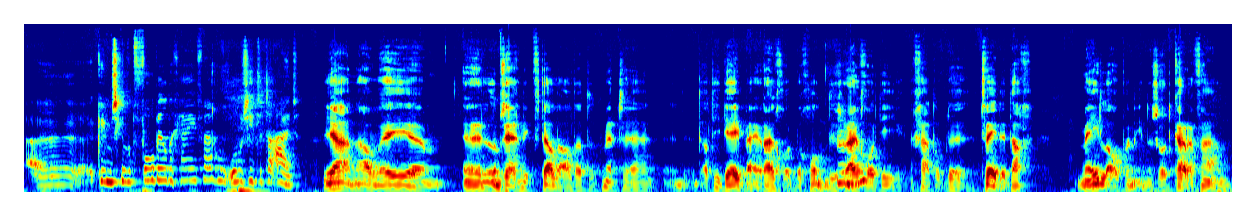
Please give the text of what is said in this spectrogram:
eh, kun je misschien wat voorbeelden geven? Hoe, hoe ziet het eruit? Ja, nou, wij, ehm, eh, laat me zeggen, ik vertelde al dat het met eh, dat idee bij Ruigoord begon. Dus Ruigoord die gaat op de tweede dag meelopen in een soort karavaan.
